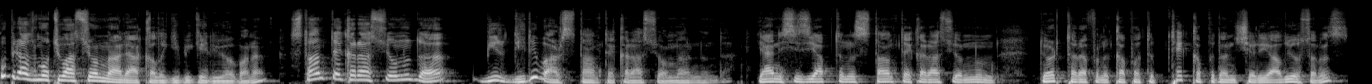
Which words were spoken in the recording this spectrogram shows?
Bu biraz motivasyonla alakalı gibi geliyor bana. Stand dekorasyonu da bir dili var stand dekorasyonlarının da. Yani siz yaptığınız stand dekorasyonunun dört tarafını kapatıp tek kapıdan içeriye alıyorsanız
